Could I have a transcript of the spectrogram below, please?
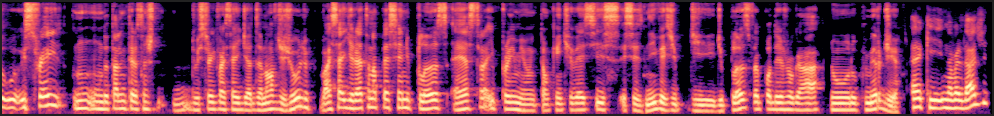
O Stray, um detalhe interessante do Stray que vai sair dia 19 de julho, vai sair direto na PSN Plus, Extra e Premium. Então quem tiver esses, esses níveis de, de, de Plus vai poder jogar no, no primeiro dia. É que, na verdade,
